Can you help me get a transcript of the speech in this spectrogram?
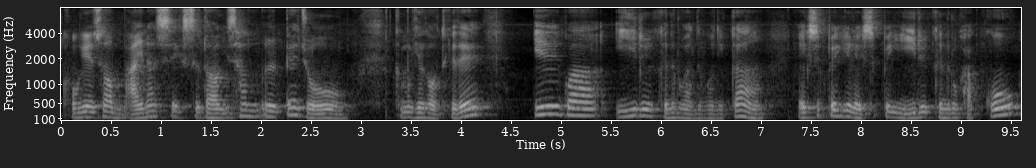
거기에서 마이너스 x 더하기 3을 빼줘. 그러면 걔가 어떻게 돼? 1과 2를 근으로 갖는 거니까 x 빼기 1, x 빼기 2를 근으로 갖고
